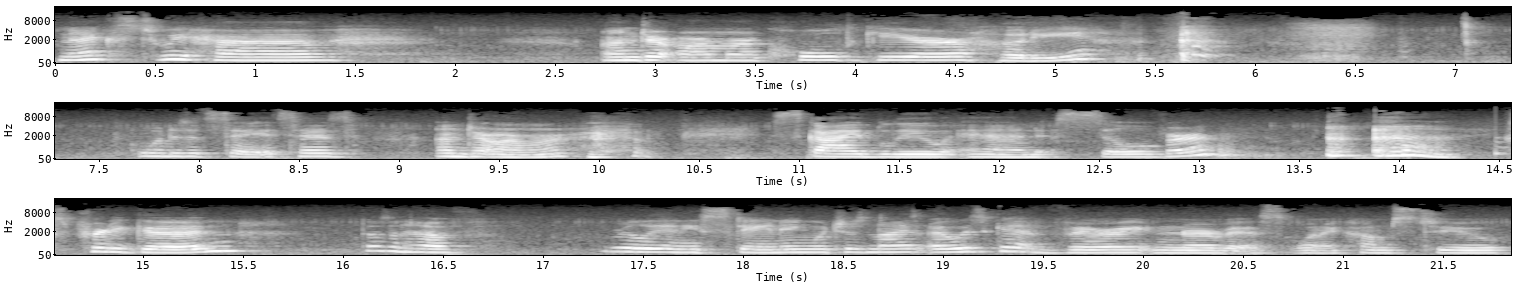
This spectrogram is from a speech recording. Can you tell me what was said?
Next we have Under Armour Cold Gear hoodie. what does it say? It says Under Armour. Sky blue and silver. Looks pretty good. Doesn't have really any staining, which is nice. I always get very nervous when it comes to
